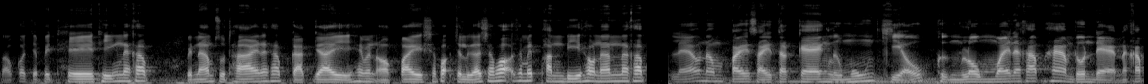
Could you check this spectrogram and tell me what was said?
เราก็จะไปเททิ้งนะครับ เป็นน้ำสุดท้ายนะครับ กากใยให้มันออกไปเฉพาะจะเหลือเฉพาะเม็ดพันธุ์ดีเท่านั้นนะครับ แล้วนำไปใส่ตะแกรงหรือมุ้งเขียวผึ่งลมไว้นะครับ ห้ามโดนแดดนะครับ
